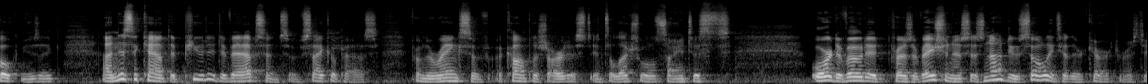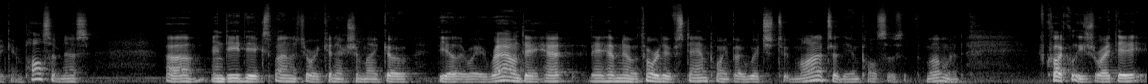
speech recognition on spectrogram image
folk music. On this account, the putative absence of psychopaths from the ranks of accomplished artists, intellectuals, scientists, or devoted preservationists is not due solely to their characteristic impulsiveness. Uh, indeed, the explanatory connection might go the other way around. They, ha- they have no authoritative standpoint by which to monitor the impulses at the moment. If Cleckley's right, they,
